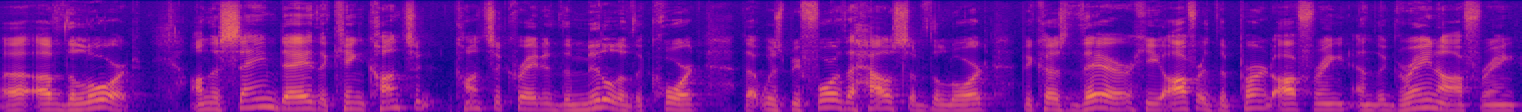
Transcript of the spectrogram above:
uh, of the Lord. On the same day, the king consecrated the middle of the court that was before the house of the Lord, because there he offered the burnt offering and the grain offering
